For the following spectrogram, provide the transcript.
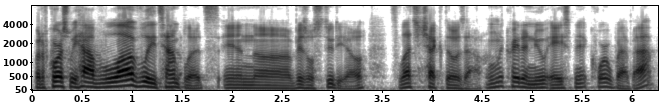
But of course, we have lovely templates in uh, Visual Studio. So let's check those out. I'm going to create a new ASP.NET Core web app.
